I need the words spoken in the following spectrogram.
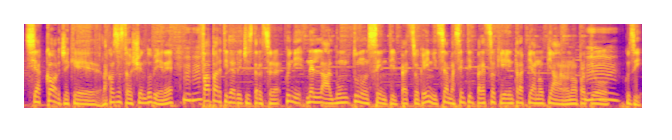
si accorge che la cosa sta uscendo bene, Mhm. fa partire la registrazione. Quindi nell'album tu non senti il pezzo che inizia, ma senti il pezzo che entra piano piano, no? Proprio Mm. così.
